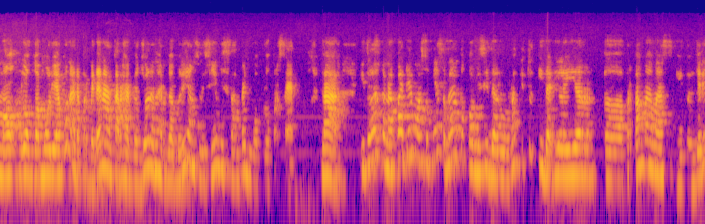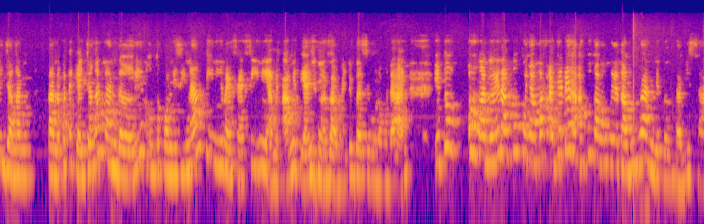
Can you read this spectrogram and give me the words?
mau logam mulia pun ada perbedaan antara harga jual dan harga beli yang selisihnya bisa sampai 20%. Nah, itulah kenapa dia masuknya sebenarnya untuk kondisi darurat itu tidak di layer uh, pertama, Mas, gitu. Jadi jangan tanda petik ya, jangan ngandelin untuk kondisi nanti nih resesi ini amit-amit ya, jangan sampai juga sih mudah-mudahan. Itu oh ngandelin aku punya emas aja deh, aku nggak mau punya tabungan gitu, nggak bisa.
